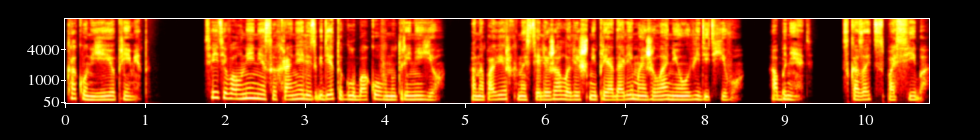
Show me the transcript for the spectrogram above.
Как он ее примет? Все эти волнения сохранялись где-то глубоко внутри нее, а на поверхности лежало лишь непреодолимое желание увидеть его, обнять, сказать спасибо.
